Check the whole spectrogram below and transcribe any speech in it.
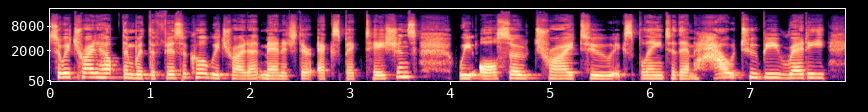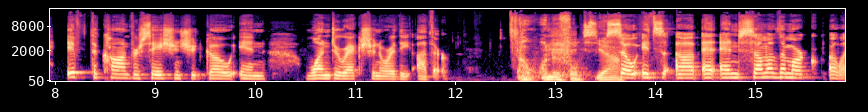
So we try to help them with the physical. We try to manage their expectations. We also try to explain to them how to be ready if the conversation should go in one direction or the other. Oh, wonderful! Yeah. So it's uh, and, some of them are uh,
